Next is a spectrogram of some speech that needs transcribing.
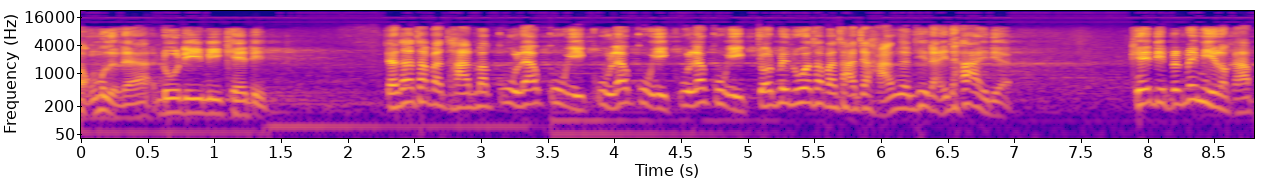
สองหมื่นเลยฮะดูดีมีเครดิต แต่ถ้าท่านประธานมากู้แล้วกู้อีกกู้แล้วกู้อีกกู้แล้วกู้อีกจนไม่รู้ว่าท่านประธานจะหาเงินที่ไหนได้เนี่ยเครดิตมันไม่มีหรอกครับ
